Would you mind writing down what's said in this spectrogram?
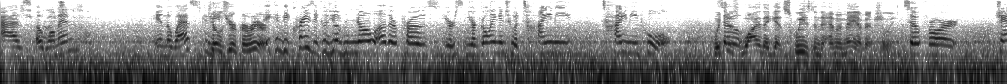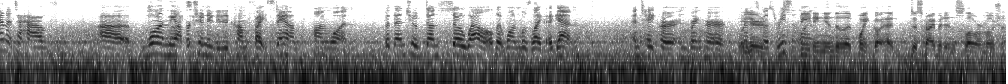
as a woman in the West can Kills be, your career. It can be crazy because you have no other pros. You're you're going into a tiny, tiny pool. Which so- is why they get squeezed into MMA eventually. So for Janet to have uh, one the opportunity to come fight Stamp on one, but then to have done so well that one was like again, and take her and bring her for Well, this you're most recent speeding one. into the point. Go ahead. Describe it in slower motion.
